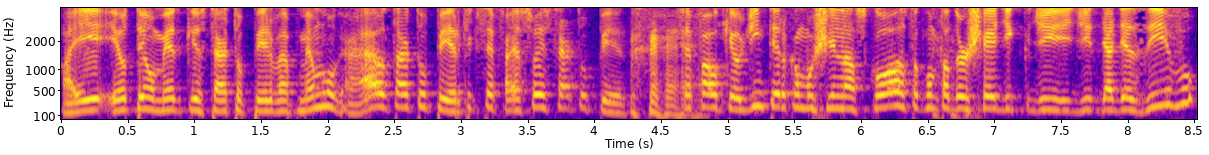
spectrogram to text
Aí eu tenho medo que o startupeiro vai para o mesmo lugar. Ah, o startupeiro, o que, que você faz? Eu sou startupeiro. você faz o quê? O dia inteiro com a mochila nas costas, o computador cheio de, de, de, de adesivo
